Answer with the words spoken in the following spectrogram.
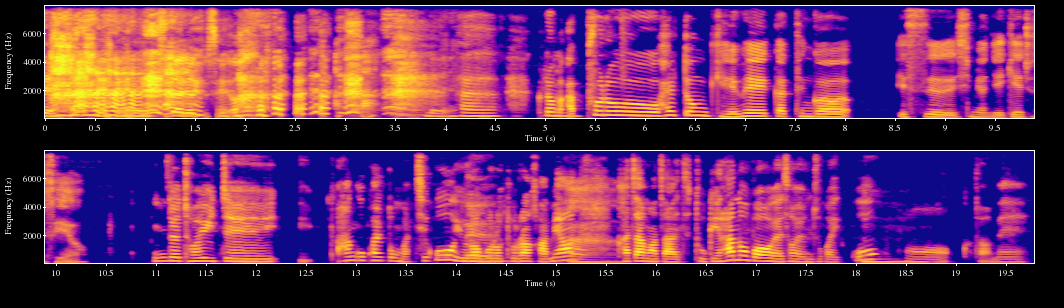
네. 네. 기다려주세요. 네. 아, 그럼, 그럼 앞으로 활동 계획 같은 거 있으시면 얘기해 주세요. 근데 저희 이제 한국 활동 마치고 유럽으로 네. 돌아가면 아. 가자마자 이제 독일 하노버에서 연주가 있고 음. 어 그다음에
